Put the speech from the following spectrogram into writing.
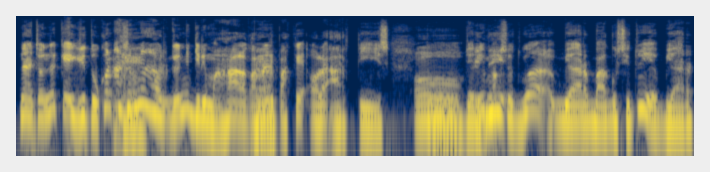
Nah, contohnya kayak gitu kan akhirnya harganya jadi mahal karena dipakai oleh artis. Oh, Tuh, jadi ini- maksud gua biar bagus itu ya biar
